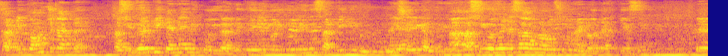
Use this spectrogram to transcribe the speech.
ਸਾਡੀ ਪਹੁੰਚ ਘੱਟ ਹੈ। ਅਸੀਂ ਫਿਰ ਵੀ ਕਹਿੰਦੇ ਹਾਂ ਵੀ ਕੋਈ ਗੱਲ ਨਹੀਂ ਤੇਰੀ ਮਜਬੂਰੀ ਨਹੀਂ ਸਾਡੀ ਕੀ ਮਜਬੂਰੀ ਨਹੀਂ, ਸਹੀ ਗੱਲ ਹੈ। ਹਾਂ, ਅਸੀਂ ਉਹਦੇ ਹਿਸਾਬ ਨਾਲ ਉਸ ਨੂੰ ਹੈਂਡਲ ਕਰਕੇ ਅਸੀਂ ਤੇ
